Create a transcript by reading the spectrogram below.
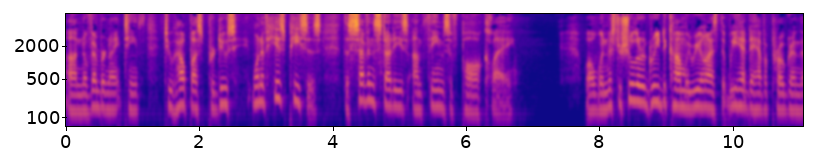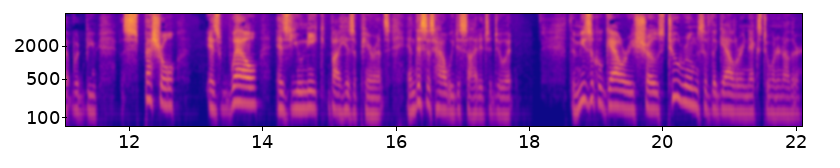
on November 19th to help us produce one of his pieces, The Seven Studies on Themes of Paul Klee. Well, when Mr. Schuller agreed to come, we realized that we had to have a program that would be special as well as unique by his appearance. And this is how we decided to do it. The musical gallery shows two rooms of the gallery next to one another.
